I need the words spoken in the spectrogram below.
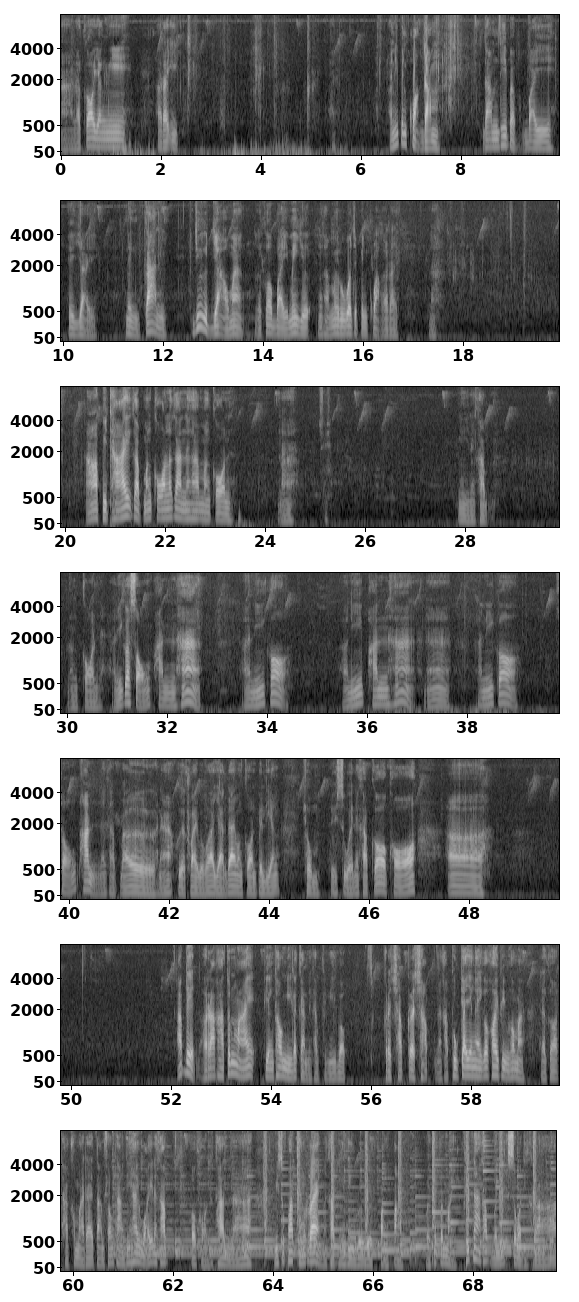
อ่าแล้วก็ยังมีอะไรอีก อันนี้เป็นกวักดำดำที่แบบใบใหญ่ๆหนึ่งก้านยืดยาวมาก แล้วก็ใบไม่เยอะนะครับ ไม่รู้ว่าจะเป็นกวักอะไรนะอ่าปิดท้ายกับมังกรแล้วกันนะครับ มังกรนะนี่นะครับ มังกร อันนี้ก็ 2,500 อันนี้ก็ อันนี้พันห้านะ อันนี้ก็สองพันนะครับ เออ นะ เผื่อใครแบบว่าอยากได้มังกรไปเลี้ยงชมสวยๆนะครับ ก็ขอออัปเดตราคาต้นไม้เพียงเท่านี้แล้วกันนะครับคลิปนี้บอกกระชับกระชับนะครับ ถูกใจยังไงก็ค่อยพิมพ์เข้ามา แล้วก็ทักเข้ามาได้ตามช่องทางที่ให้ไว้นะครับ ก็ขอทุกท่านนะ มีสุขภาพแข็งแรงนะครับเฮงๆรวยๆปังๆไว้พบกันใหม่ คลิปหน้าครับ วันนี้สวัสดีครับ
